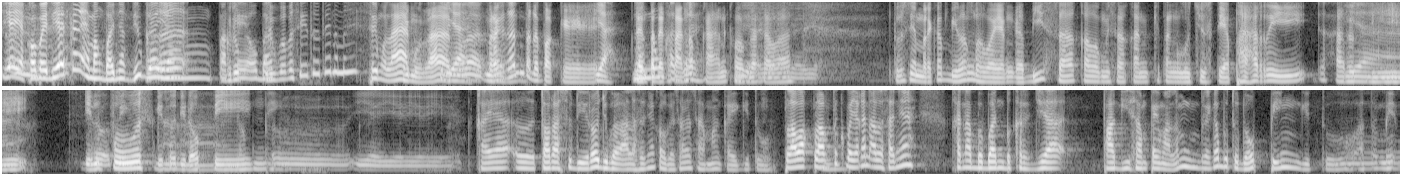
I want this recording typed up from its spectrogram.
Iya ya komedian kan emang banyak juga yang pakai grup, obat. grup apa sih itu tuh namanya? Stimulan. Simulan. Iya, Mereka kan pada pakai Iya, dan pada kan ketangkep kan kalau nggak Iya, salah. iya, iya, iya. Terus ya mereka bilang bahwa yang nggak bisa kalau misalkan kita ngelucu setiap hari harus Iya. di infus gitu, di Ah, doping. Oh, iya iya iya. Kayak eh, Tora Sudiro juga alasannya kalau gak salah sama kayak gitu. Pelawak-pelawak tuh kebanyakan alasannya karena beban bekerja pagi sampai malam mereka butuh doping gitu. Atau mi-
